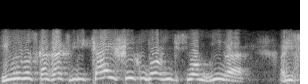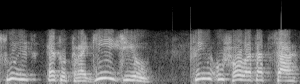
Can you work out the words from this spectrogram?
И нужно сказать, величайший художник всего мира рисует эту трагедию. Сын ушел от отца,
